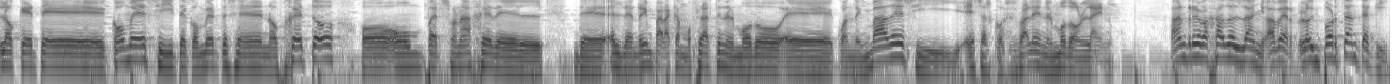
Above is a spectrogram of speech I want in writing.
lo que te comes y te conviertes en objeto o, un personaje del, Elden Ring para camuflarte en el modo eh, cuando invades y esas cosas, ¿vale? En el modo online. Han rebajado el daño. A ver, lo importante aquí.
